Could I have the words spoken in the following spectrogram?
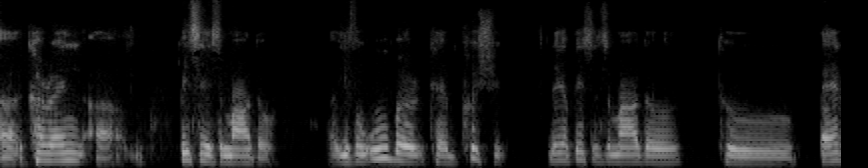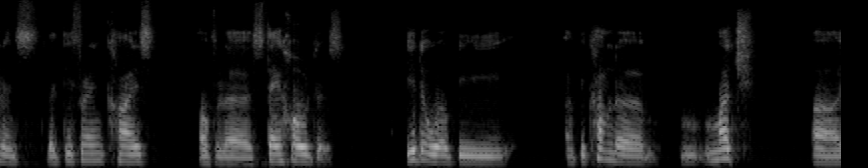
uh current business model. if Uber can push their business model to balance the different kinds of the stakeholders, it will be uh, become the much, uh,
